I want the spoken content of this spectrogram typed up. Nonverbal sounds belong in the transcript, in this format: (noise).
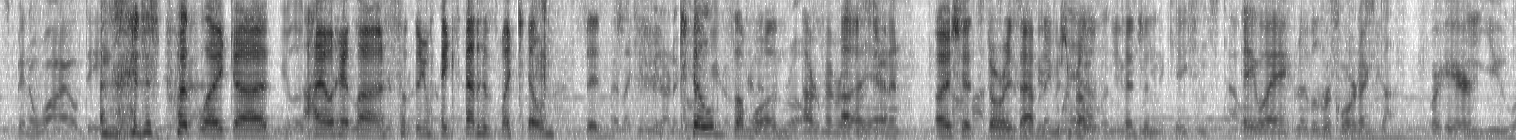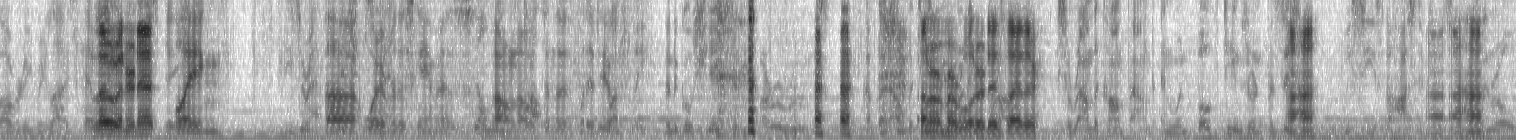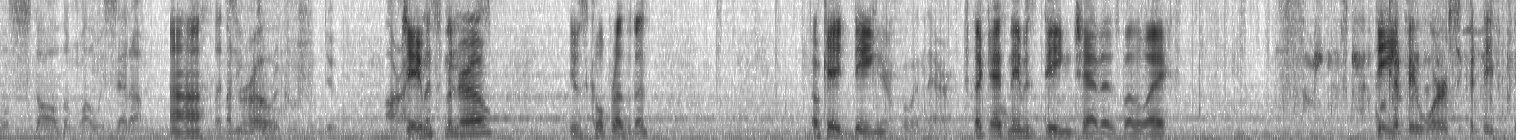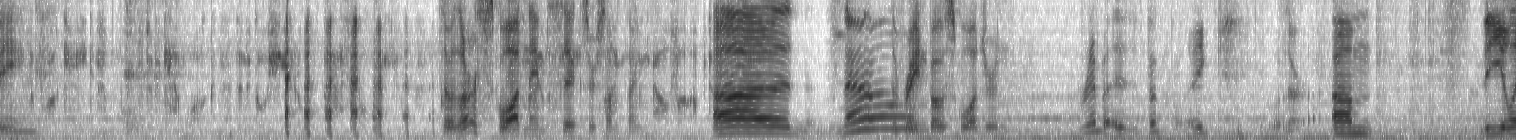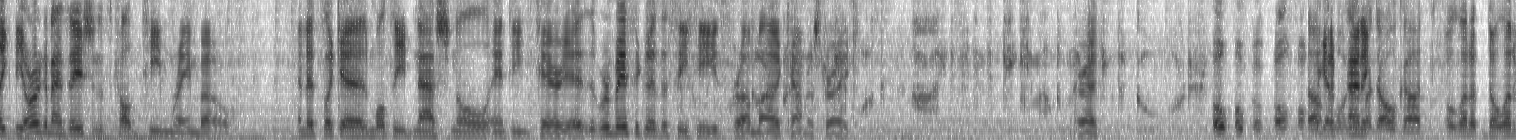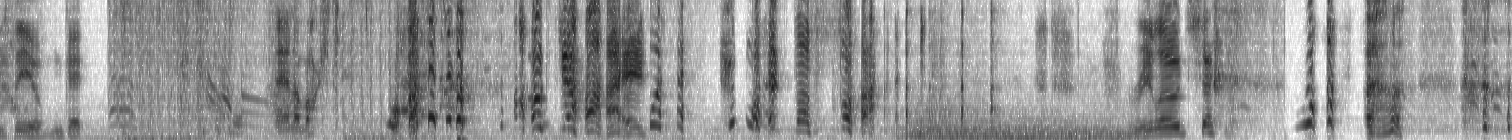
It's been a while, D. (laughs) i just put Yeah. like uh You heil hitler or something (laughs) like that as my kill message I'd like you to meet our Killed someone. I remember Uh, that, yeah. Lieutenant. oh shit story's happening we should probably pay attention Anyway, recording. We're here Hello, Internet. playing uh whatever this game is. I don't know what's in the video. the negotiations (laughs) are a ruse. (laughs) I've got Alpha I don't remember what it is either. We surround the compound, and when both teams are in position, Uh-huh. we seize the hostages. Uh, uh-huh. Monroe will stall them while we set up. uh-huh Let's see what Monroe. recruit can do. All right, james monroe he was a cool president okay ding in there. that guy's name is ding chavez by the way Ding. It could be worse. It could be Bing. (laughs) So is our squad named Six or something? Uh, no. The Rainbow Squadron. Rainbow, th- like, um, the like the organization is called Team Rainbow, and it's like a multinational anti-terror. We're basically the CTs from uh, Counter Strike. All right. Oh, oh, oh, oh, oh, we gotta well, panic. oh god. Don't let him, don't let him see you. Okay. And I'm already. What? (laughs) oh God! What? What the fuck? Reload check. What? (laughs)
